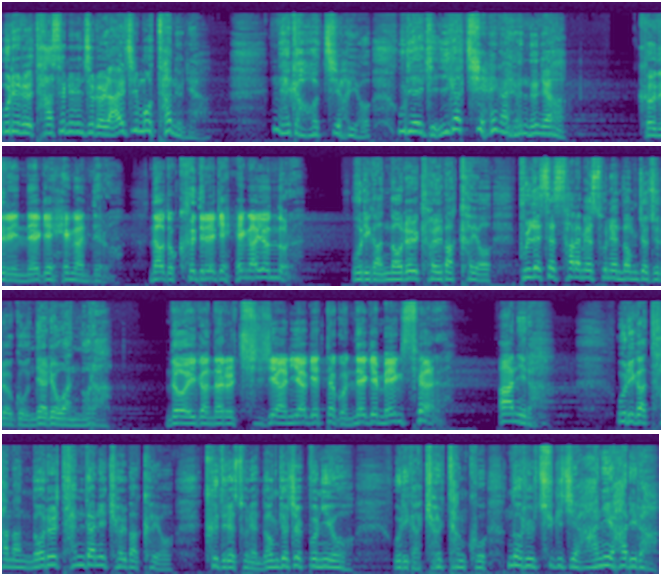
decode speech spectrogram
우리를 다스리는 줄을 알지 못하느냐? 내가 어찌하여 우리에게 이같이 행하였느냐? 그들이 내게 행한 대로 나도 그들에게 행하였노라. 우리가 너를 결박하여 블레셋 사람의 손에 넘겨주려고 내려왔노라. 너희가 나를 치지 아니하겠다고 내게 맹세하라. 아니라 우리가 다만 너를 단단히 결박하여 그들의 손에 넘겨줄 뿐이요. 우리가 결탄코 너를 죽이지 아니하리라.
